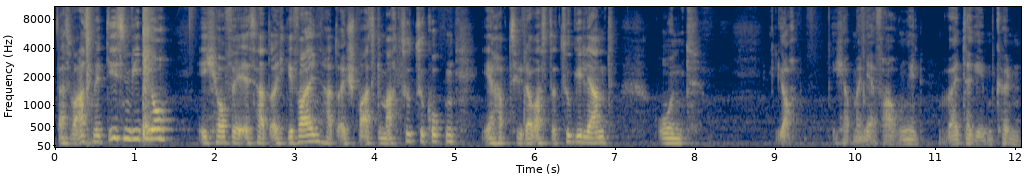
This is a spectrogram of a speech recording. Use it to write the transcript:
das war's mit diesem Video. Ich hoffe, es hat euch gefallen, hat euch Spaß gemacht zuzugucken. Ihr habt wieder was dazugelernt und ja, ich habe meine Erfahrungen weitergeben können.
